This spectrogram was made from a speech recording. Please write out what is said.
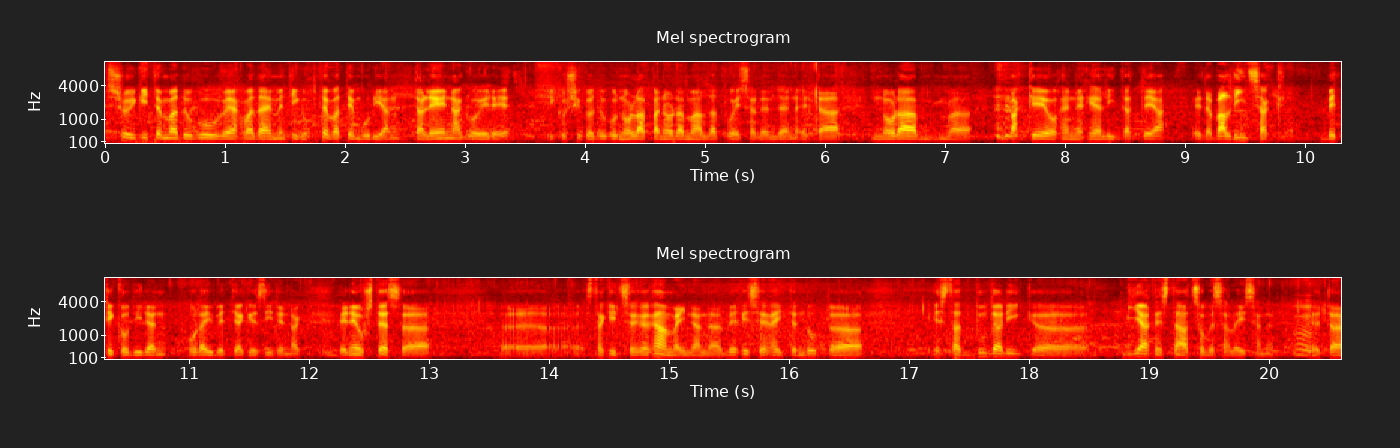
zo egiten badugu behar bada hementik urte baten burian, eta lehenago ere ikusiko dugu nola panorama aldatua izanen den, eta nola uh, bake horren realitatea, eta baldintzak beteko diren, orai beteak ez direnak. Hene ustez, uh, uh, ez dakit zer baina berriz erraiten dut, uh, ez da dudarik uh, bihar ez da atzo bezala izanen. Mm. Eta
